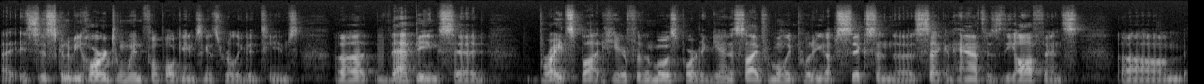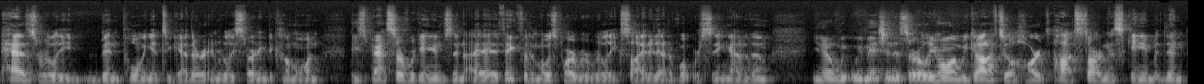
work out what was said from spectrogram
uh, it's just going to be hard to win football games against really good teams. Uh, that being said, bright spot here for the most part, again, aside from only putting up six in the second half, is the offense um, has really been pulling it together and really starting to come on these past several games. And I, I think for the most part, we're really excited out of what we're seeing out of them. You know, we, we mentioned this earlier on. We got off to a hard, hot start in this game, but then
